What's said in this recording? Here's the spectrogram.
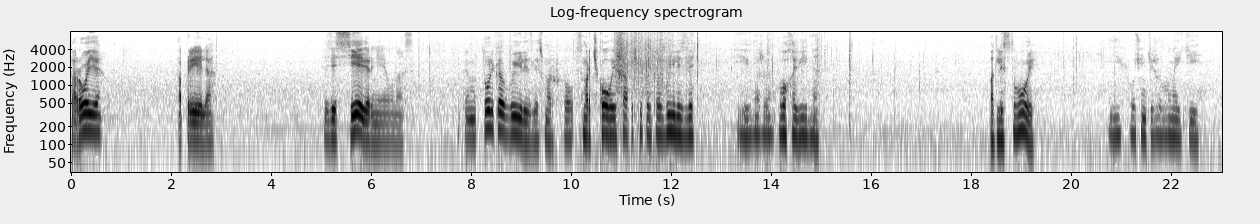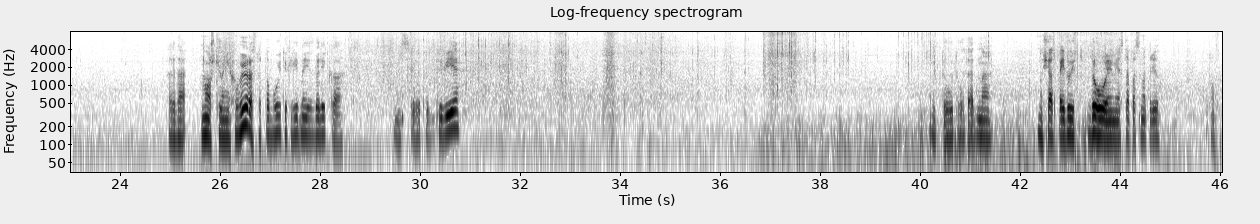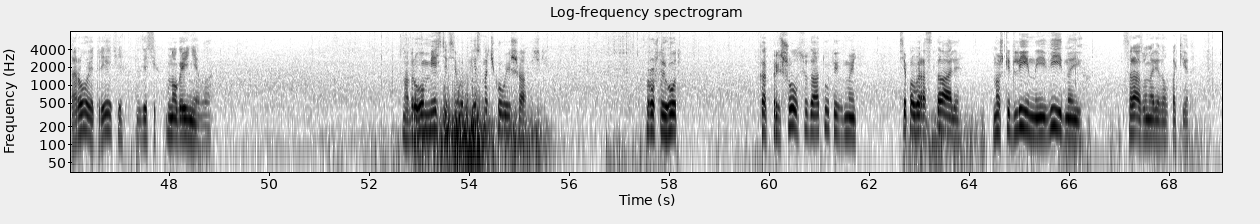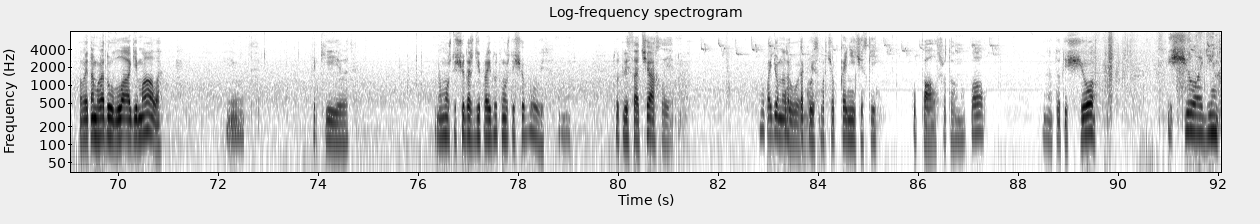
2 апреля. Здесь севернее у нас. И прямо только вылезли сморков... сморчковые шапочки, только вылезли. Их даже плохо видно. Под листвой. Их очень тяжело найти. Когда ножки у них вырастут, то будет их видно издалека. Всего тут две. И тут вот одна. Ну, сейчас пойду в другое место посмотрю. Потом второе, третье. Здесь их много и не было. На другом месте всего две сморчковые шапочки. Прошлый год как пришел сюда, а тут их мы все повырастали. Ножки длинные, видно их. Сразу нарезал пакет. В этом году влаги мало. И вот такие вот. Ну, может, еще дожди пройдут, может, еще будет. Тут леса чахлые. Ну, пойдем на вот другой. такой сморчок конический. Упал, что-то он упал. А тут еще, еще один.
